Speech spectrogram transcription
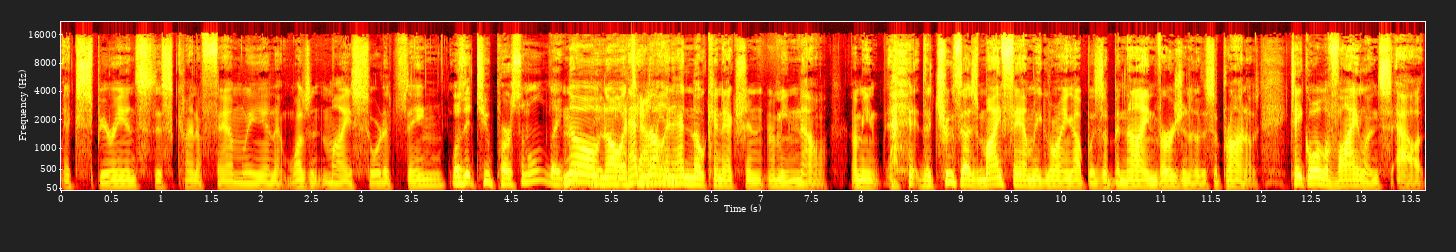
experience this kind of family, and it wasn't my sort of thing. Was it too personal? Like No, the- no, the it had no, it had no connection. I mean, no. I mean, the truth is, my family growing up was a benign version of The Sopranos. Take all the violence out,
